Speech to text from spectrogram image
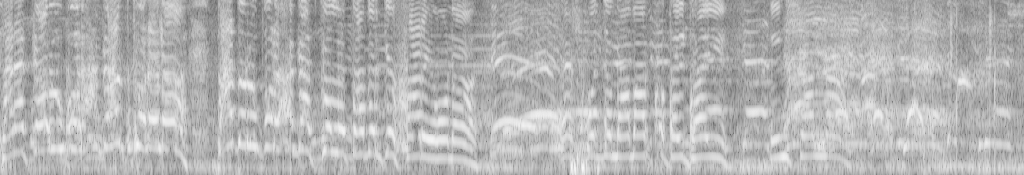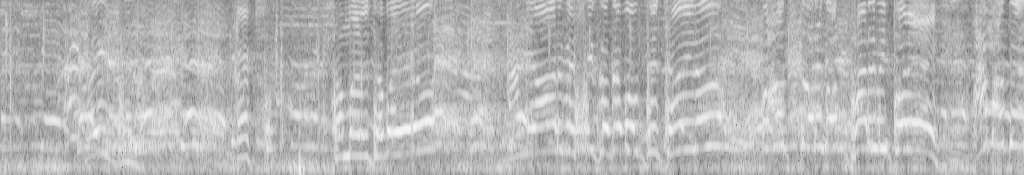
তারা কার উপর আঘাত করে না, তাদের উপর আঘাত করলে তাদেরকে সারেও না। শেষ পর্যন্ত আমার কথাই ঠাই ইনশাল্লাহ এক- সম্মানিত ভাইয়েরা, আমি আর বেশি কথা বলতে চাই না। বাহাত্তর ঘণ্টার ভিতরে আমাদের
